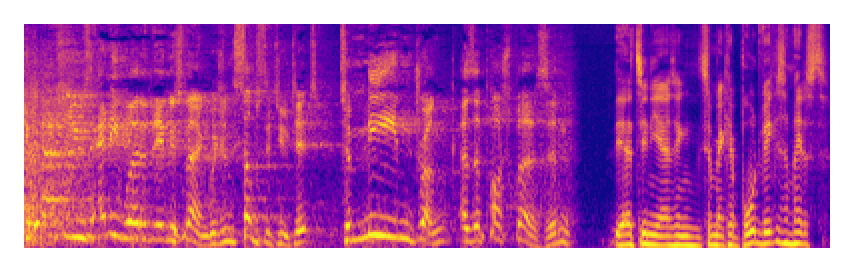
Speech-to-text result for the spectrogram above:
You can actually use any word in the English language and substitute it to mean drunk as a posh person. Ja, Tine Jersing, så man kan bruge et hvilket som helst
